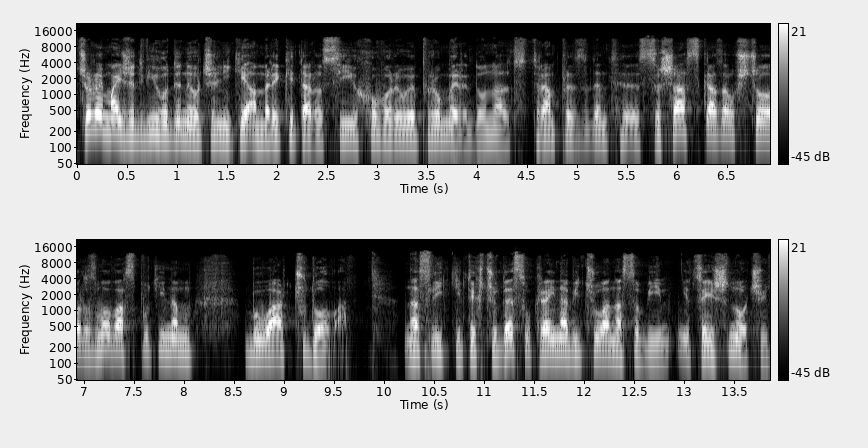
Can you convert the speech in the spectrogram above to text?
Вчора майже дві години очільники Америки та Росії говорили про мир. Дональд Трамп, президент е, США, сказав, що розмова з Путіним була чудова. Наслідки тих чудес Україна відчула на собі. Цієї ж ночі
